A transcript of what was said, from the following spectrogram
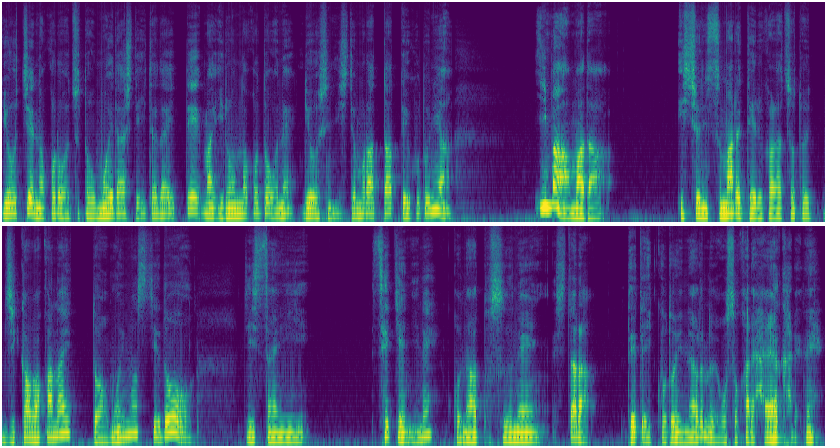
幼稚園の頃をちょっと思い出していただいて、まあ、いろんなことをね両親にしてもらったっていうことには今はまだ一緒に住まれているからちょっと実感湧かないとは思いますけど実際に世間にねこのあと数年したら出ていくことになるので遅かれ早かれね。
